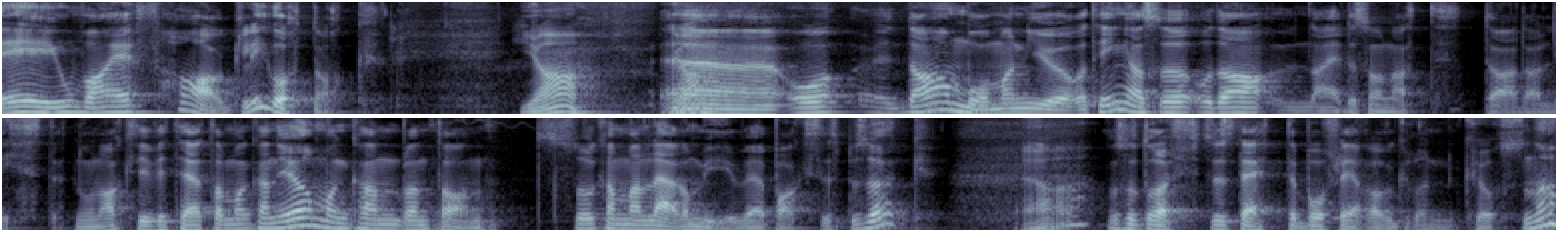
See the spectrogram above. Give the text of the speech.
det er jo hva er faglig godt nok. Ja. Ja. Eh, og da må man gjøre ting. Altså, og da, da er det sånn at da er det listet noen aktiviteter man kan gjøre. Man kan blant annet, så kan man lære mye ved praksisbesøk. ja. Og så drøftes dette på flere av grunnkursene.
